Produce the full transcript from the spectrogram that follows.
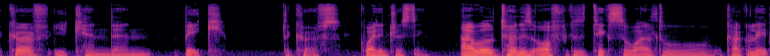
a curve, you can then bake the curves. Quite interesting. I will turn this off because it takes a while to calculate.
